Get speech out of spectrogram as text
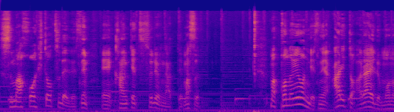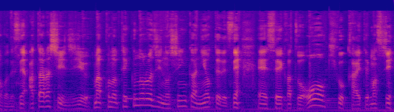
スマホ一つでですね、えー、完結するようになってます。まあ、このようにですね、ありとあらゆるものがですね、新しい自由、まあ、このテクノロジーの進化によってですね、えー、生活を大きく変えてますし、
